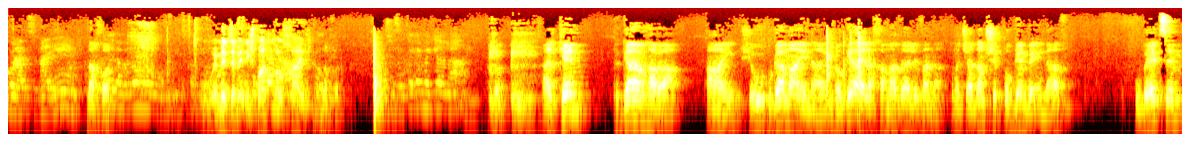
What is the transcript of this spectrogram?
כל הצבעים. נכון. לא- אומרים את זה בנשמת כל חי. נכון. על כן פגם הרע, עין, שהוא פגם העיניים, נוגע אל החמה והלבנה. זאת אומרת שאדם שפוגם בעיניו, הוא בעצם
